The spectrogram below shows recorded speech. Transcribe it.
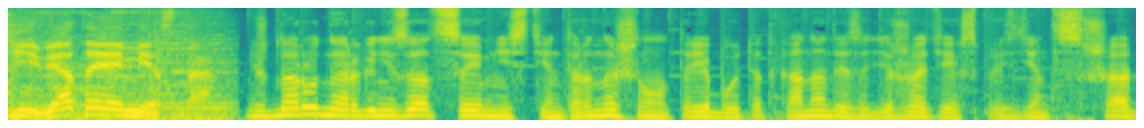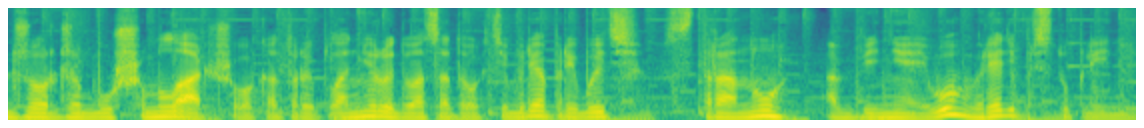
Девятое место. Международная организация Amnesty International требует от Канады задержать экс-президента США Джорджа Буша-младшего, который планирует 20 октября прибыть в страну, обвиняя его в ряде преступлений.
